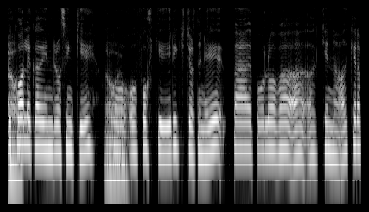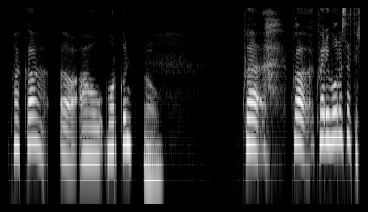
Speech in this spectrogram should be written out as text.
því kollegaðinir á þingi Já, og, já. og fólkið í ríkistjórninni það er búið að lofa að, að kynna aðgerapakka uh, á morgun Já. Hvað hva, hva er ég vonast eftir?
